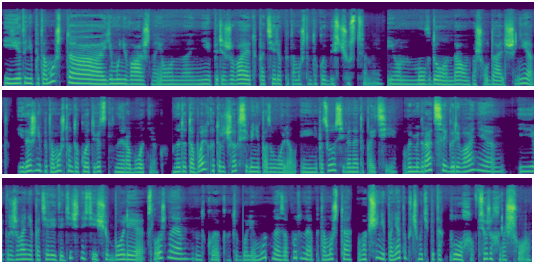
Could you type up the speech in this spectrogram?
И это не потому, что ему не важно, и он не переживает потерю, потому что он такой бесчувственный, и он moved on, да, он пошел дальше. Нет. И даже не потому, что он такой ответственный работник. Но это та боль, которую человек себе не позволил, и не позволил себе на это пойти. В эмиграции горевание и проживание потери идентичности еще более сложное, такое как-то более мутное, запутанное, потому что вообще непонятно, почему тебе так плохо. Все же хорошо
